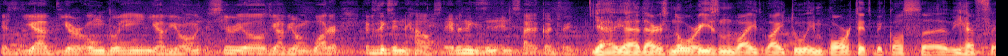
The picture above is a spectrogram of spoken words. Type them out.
is you have your own grain, you have your own cereals, you have your own water. Everything's in house. Everything is in, inside the country. Yeah, yeah. There is no reason why why to import it because uh, we have uh,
